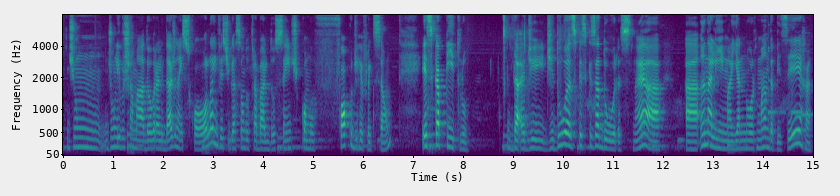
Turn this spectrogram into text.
de um, de um livro chamado A Oralidade na Escola, Investigação do Trabalho Docente como Foco de Reflexão. Esse capítulo da, de, de duas pesquisadoras, né, a, a Ana Lima e a Normanda Bezerra,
